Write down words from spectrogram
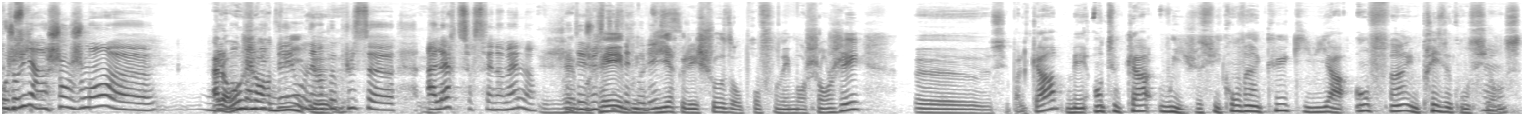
Aujourd'hui, il y a un changement alors aujourd'hui, on est un peu euh, plus euh, alerte sur ce phénomène. J'aimerais vous dire que les choses ont profondément changé. Euh, c'est pas le cas, mais en tout cas, oui, je suis convaincu qu'il y a enfin une prise de conscience.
